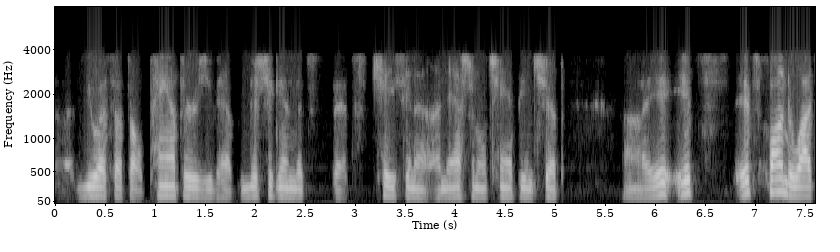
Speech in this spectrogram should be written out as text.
uh, USFL Panthers. You have Michigan that's that's chasing a, a national championship. Uh, it, it's it's fun to watch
